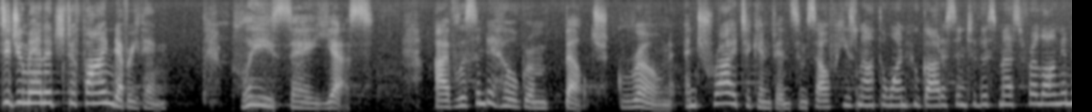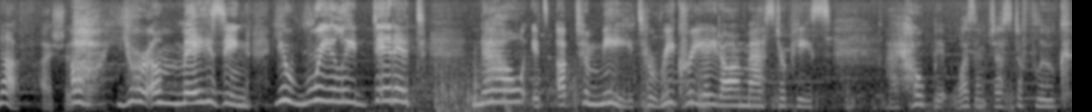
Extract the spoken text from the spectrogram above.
Did you manage to find everything? Please say yes. I've listened to Hilgrim belch, groan, and try to convince himself he's not the one who got us into this mess for long enough, I should ah, say. Oh, you're amazing! You really did it! Now it's up to me to recreate our masterpiece. I hope it wasn't just a fluke,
